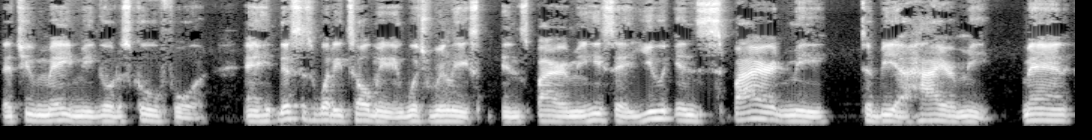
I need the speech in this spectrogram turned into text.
that you made me go to school for. And this is what he told me, which really inspired me. He said, You inspired me to be a higher me. Man,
